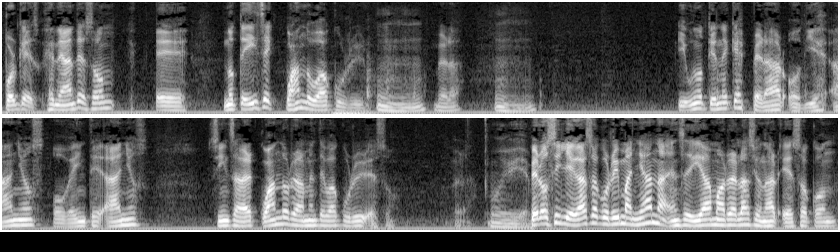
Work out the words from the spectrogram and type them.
Porque generalmente son, eh, no te dice cuándo va a ocurrir, ¿verdad? Y uno tiene que esperar o 10 años o 20 años sin saber cuándo realmente va a ocurrir eso. ¿verdad? Muy bien. Pero si llegase a ocurrir mañana, enseguida vamos a relacionar eso con,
